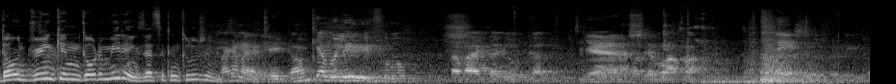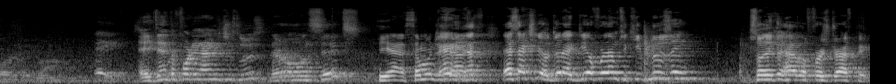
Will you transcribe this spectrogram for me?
Don't drink and go to meetings. That's the conclusion. I'm not gonna take them. Can't believe you, fool. Stop acting like a little cup. Yeah, that's Fucking Rafa. Hey. Hey. Hey, didn't the 49ers just lose? They're 0 6. Yeah, someone just Hey, asked. that's, that's actually a good idea for them to keep losing so they could have a first draft pick.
